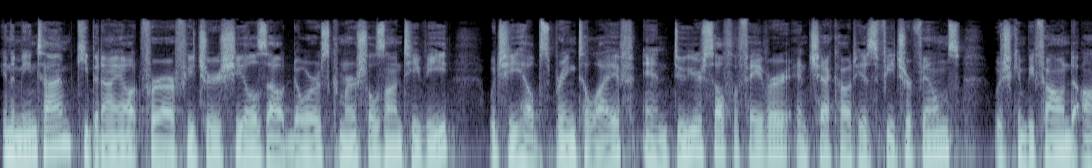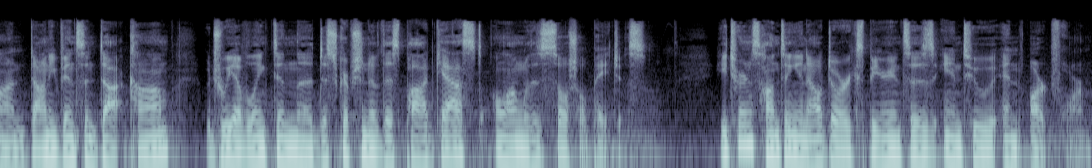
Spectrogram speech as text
In the meantime, keep an eye out for our future Scheels Outdoors commercials on TV, which he helps bring to life. And do yourself a favor and check out his feature films, which can be found on DonnieVincent.com, which we have linked in the description of this podcast, along with his social pages. He turns hunting and outdoor experiences into an art form,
